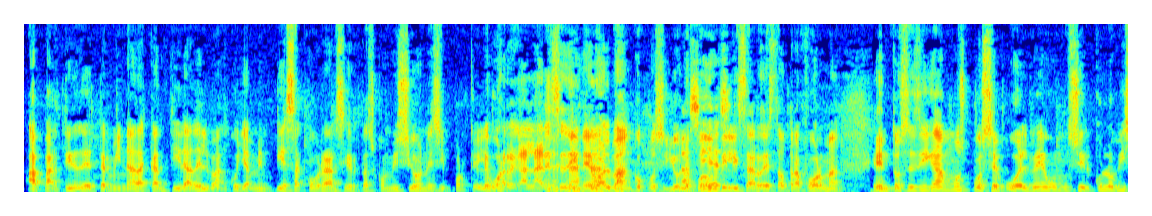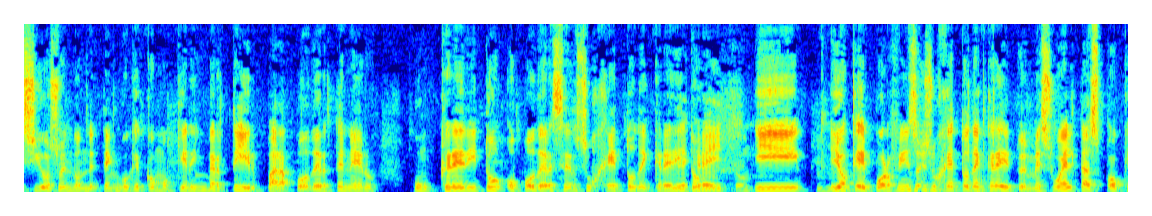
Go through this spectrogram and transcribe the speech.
a partir de determinada cantidad el banco ya me empieza a cobrar ciertas comisiones y ¿por qué le voy a regalar ese dinero al banco? Pues si yo lo Así puedo es. utilizar de esta otra forma. Entonces, digamos, pues se vuelve un círculo vicioso en donde tengo que como quiera invertir para poder tener un crédito o poder ser sujeto de De crédito. crédito. Y, y, ok, por fin soy sujeto de crédito y me sueltas, ok,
